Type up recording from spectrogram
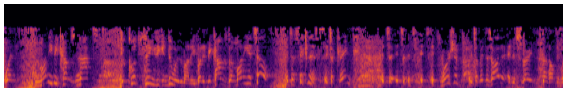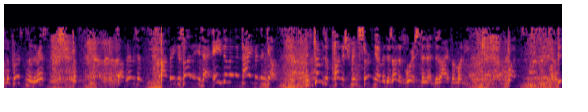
when money becomes not the good things you can do with money, but it becomes the money itself, it's a sickness, it's a crank, it's a, it's, it's, it's, it's worship, it's a medizada, and it's very, it's not healthy for the person and the rest. But Rebbe says, Avedizada is a edel and a taifet and guilt. In terms of punishment, certainly Avedizada is worse than a desire for money. But the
